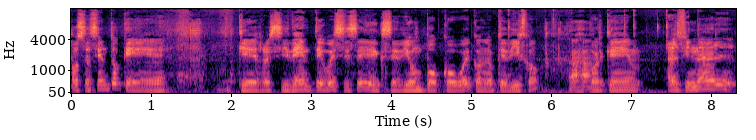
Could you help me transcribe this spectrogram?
O sea, siento que. Que Residente, güey, sí se excedió un poco, güey, con lo que dijo. Ajá. Porque al final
